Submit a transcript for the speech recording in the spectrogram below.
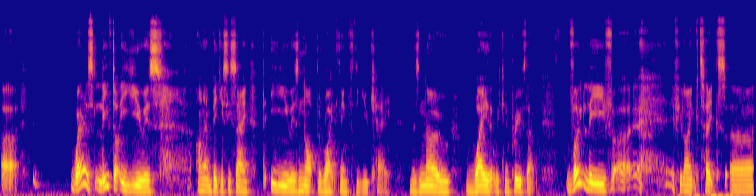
uh, whereas Leave.eu is unambiguously saying the EU is not the right thing for the UK, and there's no way that we can improve that. Vote Leave, uh, if you like, takes uh,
